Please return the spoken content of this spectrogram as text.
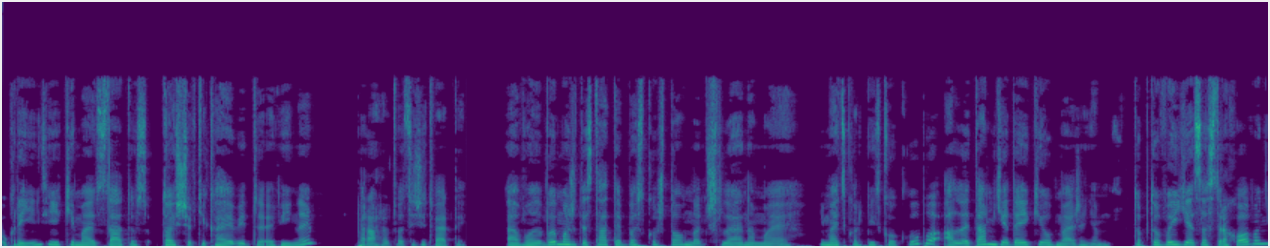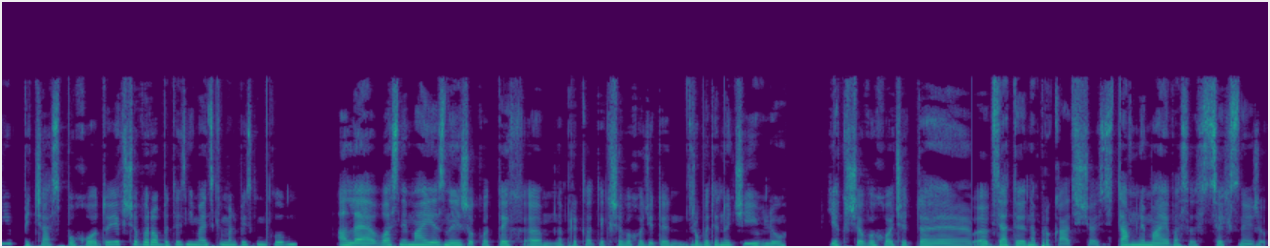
українці, які мають статус той, що втікає від війни, параграф 24, ви можете стати безкоштовно членами німецького альпійського клубу, але там є деякі обмеження. Тобто ви є застраховані під час походу, якщо ви робите з німецьким альпійським клубом, але у вас немає знижок от тих, ем, наприклад, якщо ви хочете зробити ночівлю, якщо ви хочете е, взяти на прокат щось, там немає у вас цих знижок.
